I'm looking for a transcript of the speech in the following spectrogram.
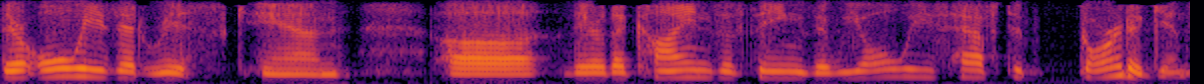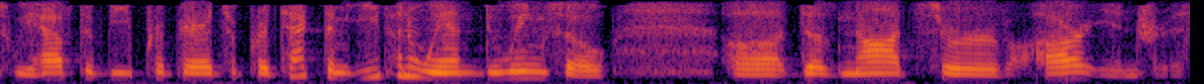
They're always at risk, and uh, they're the kinds of things that we always have to guard against. We have to be prepared to protect them, even when doing so uh, does not serve our interest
